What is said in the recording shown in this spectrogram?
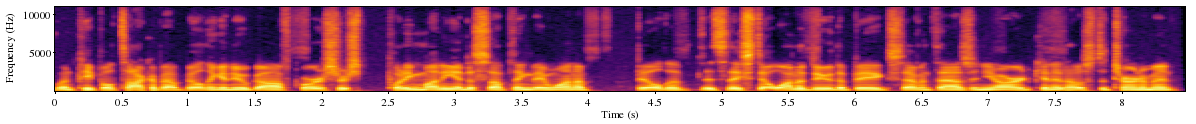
when people talk about building a new golf course or putting money into something, they want to build. It's, they still want to do the big 7,000 yard. Can it host a tournament?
